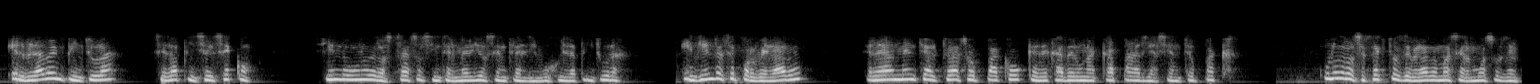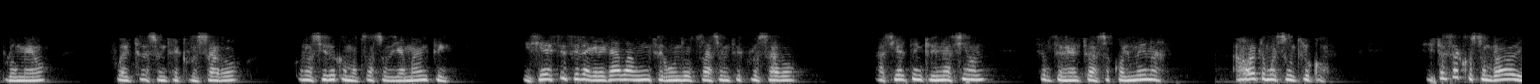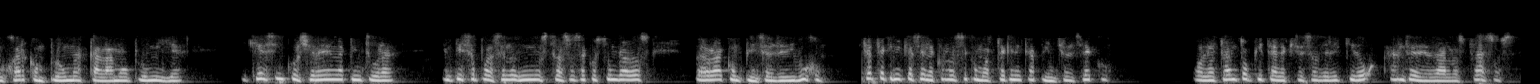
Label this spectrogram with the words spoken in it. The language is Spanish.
El velado en pintura se da pincel seco, siendo uno de los trazos intermedios entre el dibujo y la pintura. Entiéndase por velado, generalmente al trazo opaco que deja ver una capa adyacente opaca. Uno de los efectos de velado más hermosos del plumeo fue el trazo entrecruzado, conocido como trazo diamante, y si a este se le agregaba un segundo trazo entrecruzado a cierta inclinación, se obtenía el trazo colmena. Ahora te muestro un truco. Si estás acostumbrado a dibujar con pluma, calamo o plumilla y quieres incursionar en la pintura, empieza por hacer los mismos trazos acostumbrados, pero ahora con pincel de dibujo. Esta técnica se le conoce como técnica pincel seco. Por lo tanto, quita el exceso de líquido antes de dar los trazos.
